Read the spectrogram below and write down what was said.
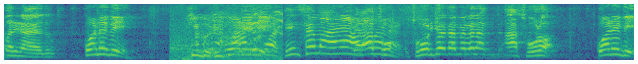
કરીને આવ્યો. કોને તો. બે? કોને બે? કોને છોડજો તમે પેલા. આ છોડો. કોને બે?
